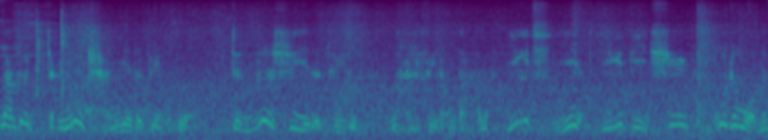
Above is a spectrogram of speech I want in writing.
那对整个产业的变革、整个事业的推动，那是非常大的。一个企业、一个地区，或者我们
